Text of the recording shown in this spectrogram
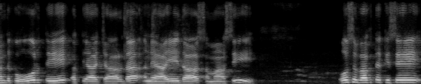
ਅੰਧਕੋਰ ਤੇ ਅਤਿਆਚਾਰ ਦਾ ਅਨਿਆਏ ਦਾ ਸਮਾਂ ਸੀ। ਉਸ ਵਕਤ ਕਿਸੇ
